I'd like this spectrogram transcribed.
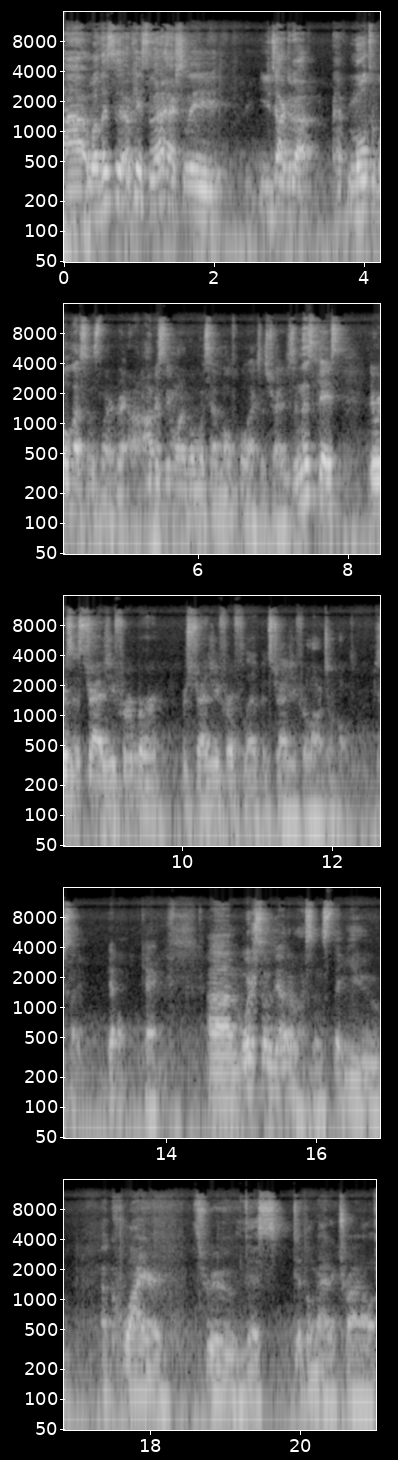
uh, well, this is okay. So that actually, you talked about multiple lessons learned, right? Obviously, one of them was have multiple exit strategies. In this case, there was a strategy for a BRRRR, or strategy for a flip, and strategy for a long-term hold, just like yep. Okay. Um, what are some of the other lessons that you acquired through this diplomatic trial of,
